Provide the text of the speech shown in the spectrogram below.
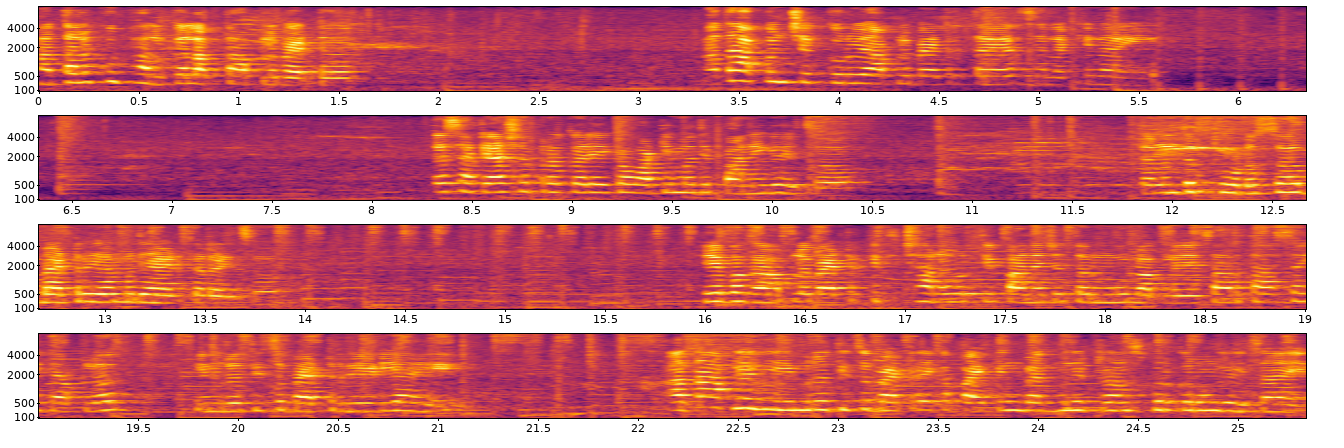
हाताला खूप हलकं लागतं आपलं बॅटर आता आपण चेक करूया आपलं बॅटर तयार झालं की नाही. त्यासाठी अशा प्रकारे एका वाटीमध्ये पाणी घ्यायचं. त्यानंतर थोडंसं बॅटर यामध्ये ऍड करायचं. हे बघा आपलं बॅटर किती छान वरती पाण्याच्या तरंगू लागलं. याचा अर्थ असा आहे की आपलं इमरतीचं बॅटर रेडी आहे. आता आपल्याला इमरतीचं बॅटर एका पायपिंग बॅगमध्ये ट्रान्सफर करून घ्यायचं आहे.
